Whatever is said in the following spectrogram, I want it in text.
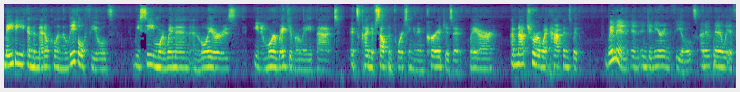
maybe in the medical and the legal fields, we see more women and lawyers, you know, more regularly that it's kind of self-enforcing and encourages it. Where I'm not sure what happens with women in engineering fields. I don't know if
